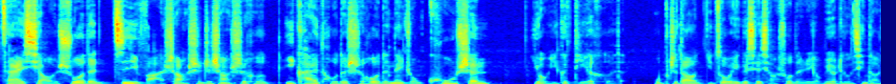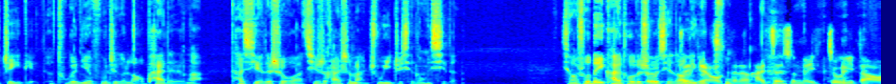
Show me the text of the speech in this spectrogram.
在小说的技法上，实质上是和一开头的时候的那种哭声有一个叠合的。我不知道你作为一个写小说的人有没有留心到这一点？屠格涅夫这个老派的人啊。他写的时候啊，其实还是蛮注意这些东西的。小说的一开头的时候写到那个出，可能还真是没注意到。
